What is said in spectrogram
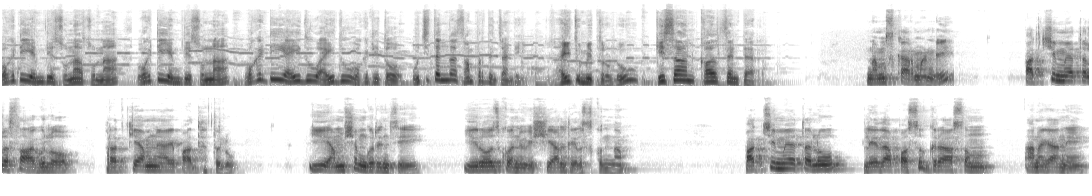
ఒకటి ఎనిమిది సున్నా సున్నా ఒకటి ఎనిమిది సున్నా ఒకటి ఐదు ఐదు ఒకటితో ఉచితంగా సంప్రదించండి. రైతు మిత్రుడు కిసాన్ కాల్ సెంటర్. నమస్కారం అండి పచ్చి మేతల సాగులో ప్రత్యామ్నాయ పద్ధతులు. ఈ అంశం గురించి ఈరోజు కొన్ని విషయాలు తెలుసుకుందాం. పచ్చి మేతలు లేదా పశుగ్రాసం అనగానే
